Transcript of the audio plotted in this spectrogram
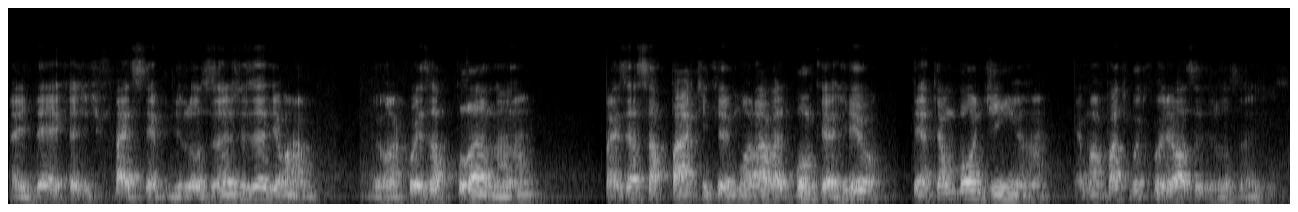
A ideia que a gente faz sempre de Los Angeles é de uma, de uma coisa plana, né? Mas essa parte em que ele morava, Bunker Hill, tem até um bondinho, né? É uma parte muito curiosa de Los Angeles.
